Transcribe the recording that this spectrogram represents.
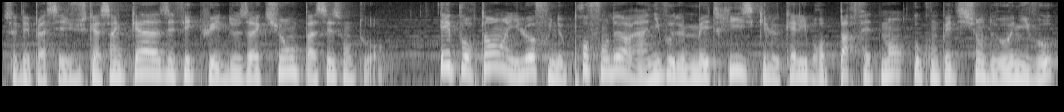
Se déplacer jusqu'à 5 cases, effectuer deux actions, passer son tour. Et pourtant, il offre une profondeur et un niveau de maîtrise qui le calibre parfaitement aux compétitions de haut niveau,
